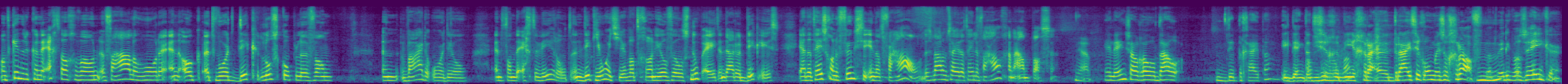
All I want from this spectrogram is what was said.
Want kinderen kunnen echt wel gewoon eh, verhalen horen... en ook het woord dik loskoppelen van een waardeoordeel. En van de echte wereld. Een dik jongetje wat gewoon heel veel snoep eet en daardoor dik is... ja, dat heeft gewoon een functie in dat verhaal. Dus waarom zou je dat hele verhaal gaan aanpassen? Ja. Helene, zou Roald Dahl dit begrijpen? Ik denk dat hij zich, die eh, draait zich om in zijn graf. Mhm. Dat weet ik wel zeker.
